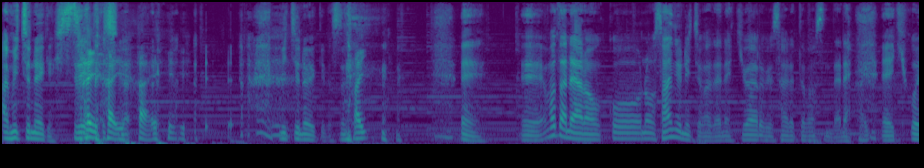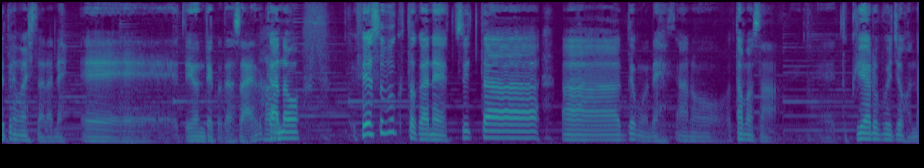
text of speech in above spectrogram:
あ、道の駅、失はいはい礼いたしました。はい。道の駅ですね。はい。えええーまたね、あの、この30日までね、QRV されてますんでね、はいえー聞こえてましたらね、えーと読んでください。はいあの、Facebook とかね、Twitter あーでもね、あの、タマさん、えーと QRV 情報流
